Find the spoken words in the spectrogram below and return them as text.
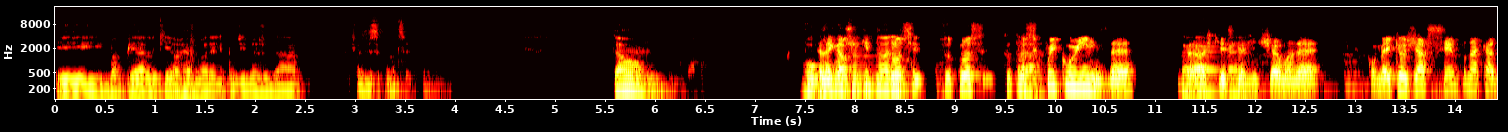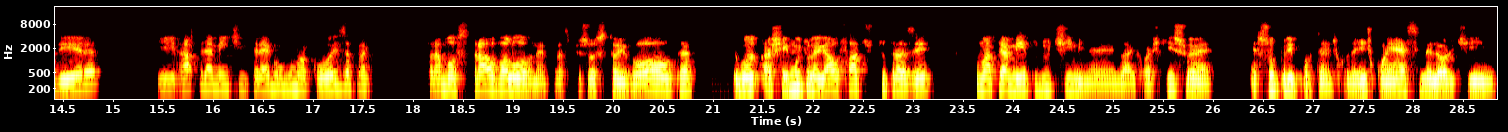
E mapeando quem ao redor ele podia me ajudar fazer isso acontecer. Então, Vou, é legal que tu trouxe, tu trouxe, tu trouxe ah. quick wins, né? É, acho que é isso que a é. gente chama, né? Como é que eu já sento na cadeira e rapidamente entrego alguma coisa para mostrar o valor, né? Para as pessoas que estão em volta, eu achei muito legal o fato de tu trazer o mapeamento do time, né, Glaico? Acho que isso é, é super importante. Quando a gente conhece melhor o time,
